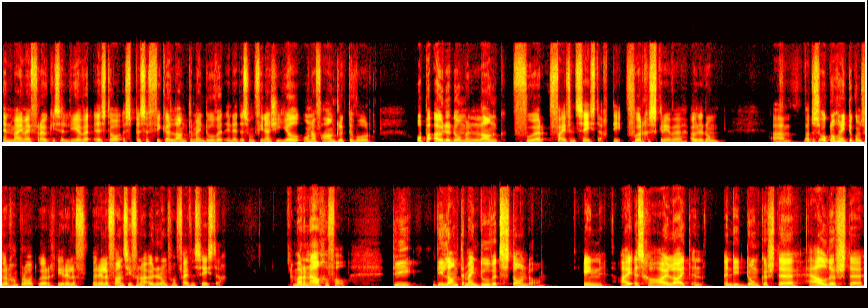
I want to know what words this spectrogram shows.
in my my vroutjie se lewe is daar 'n spesifieke langtermyn doelwit en dit is om finansiëel onafhanklik te word op 'n ouderdom lank voor 65, die voorgeskrewe ouderdom Ehm um, wat ons ook nog in die toekoms oor gaan praat oor die relef relevantie van 'n ouderdom van 65. Maar in elk geval, die die langtermyn doelwit staan daar. En hy is gehighlight in in die donkerste, helderste,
